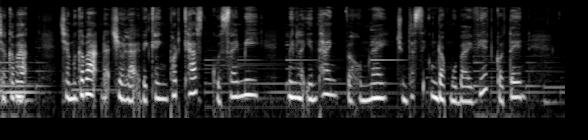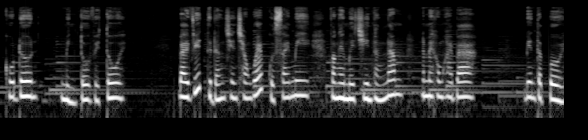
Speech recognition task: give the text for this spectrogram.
Chào các bạn, chào mừng các bạn đã trở lại với kênh podcast của Saimi. Mình là Yến Thanh và hôm nay chúng ta sẽ cùng đọc một bài viết có tên Cô đơn, mình tôi với tôi. Bài viết được đăng trên trang web của Saimi vào ngày 19 tháng 5 năm 2023. Biên tập bởi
